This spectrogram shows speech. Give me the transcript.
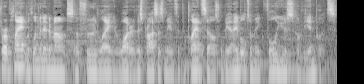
For a plant with limited amounts of food, light, and water, this process means that the plant cells will be unable to make full use of the inputs.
